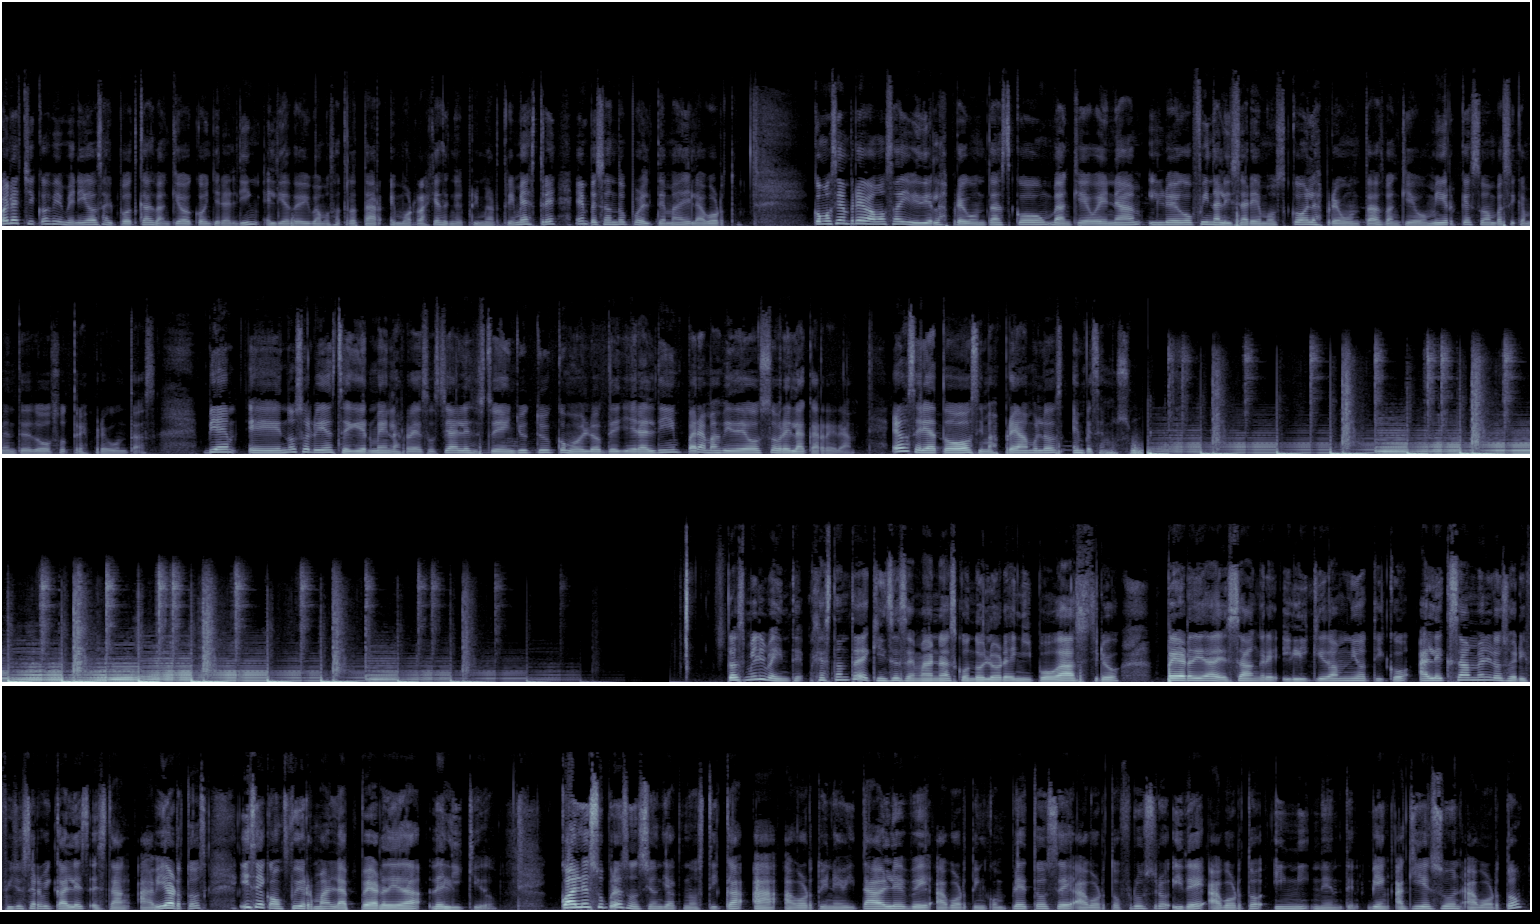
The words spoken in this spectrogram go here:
Hola chicos, bienvenidos al podcast Banqueo con Geraldine. El día de hoy vamos a tratar hemorragias en el primer trimestre, empezando por el tema del aborto. Como siempre vamos a dividir las preguntas con Banqueo ENAM y luego finalizaremos con las preguntas Banqueo MIR, que son básicamente dos o tres preguntas. Bien, eh, no se olviden seguirme en las redes sociales, estoy en YouTube como blog de Geraldine para más videos sobre la carrera. Eso sería todo, sin más preámbulos, empecemos. 2020. Gestante de 15 semanas con dolor en hipogastrio, pérdida de sangre y líquido amniótico, al examen los orificios cervicales están abiertos y se confirma la pérdida de líquido. ¿Cuál es su presunción diagnóstica? A. Aborto inevitable, B. Aborto incompleto, C. Aborto frustro y D. Aborto inminente. Bien, aquí es un aborto.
